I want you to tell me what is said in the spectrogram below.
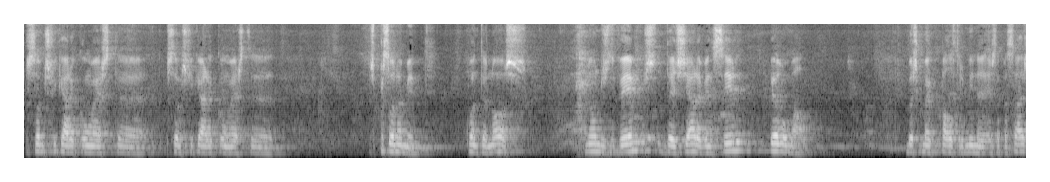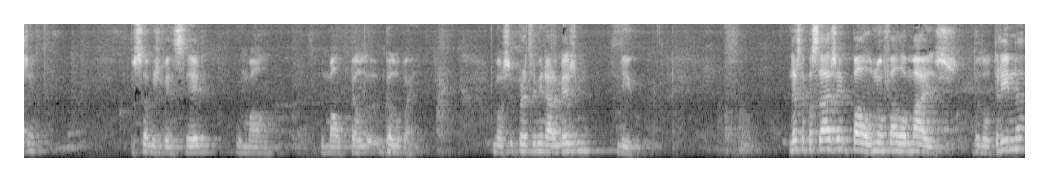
possamos ficar com esta, possamos ficar com esta expressão na mente. Quanto a nós, não nos devemos deixar a vencer pelo mal. Mas como é que Paulo termina esta passagem? Possamos vencer o mal, o mal pelo, pelo bem. Mas para terminar mesmo, digo, nesta passagem Paulo não fala mais de doutrina,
